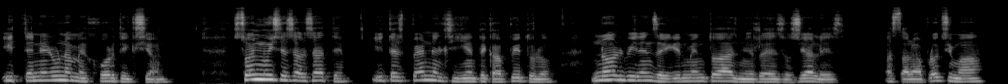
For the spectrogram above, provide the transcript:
y tener una mejor dicción. Soy muy César Sate y te espero en el siguiente capítulo. No olviden seguirme en todas mis redes sociales. Hasta la próxima.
